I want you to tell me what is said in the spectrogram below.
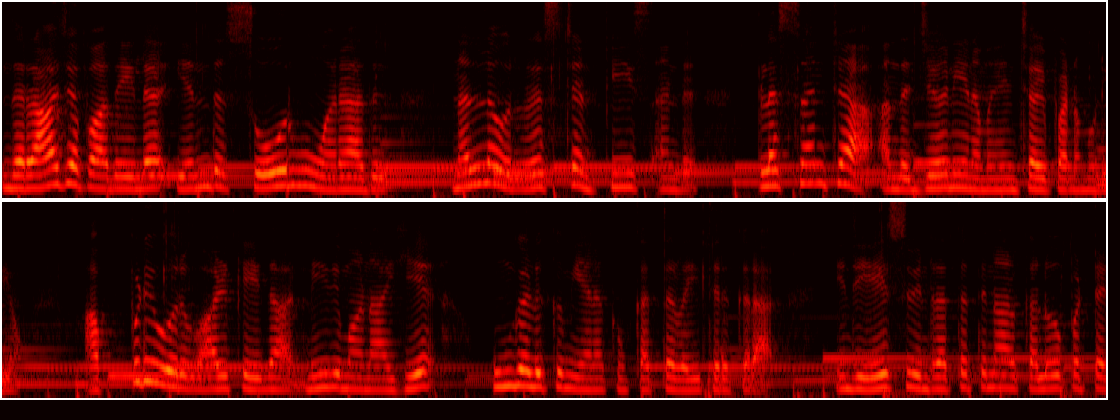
இந்த ராஜபாதையில் எந்த சோர்வும் வராது. நல்ல ஒரு ரெஸ்ட் அண்ட் பீஸ் அண்டு ப்ளசண்ட்டாக அந்த ஜேர்னியை நம்ம என்ஜாய் பண்ண முடியும். அப்படி ஒரு வாழ்க்கை தான் நீதிமானாகிய உங்களுக்கும் எனக்கும் கத்தர் வைத்திருக்கிறார். இன்று இயேசுவின் இரத்தத்தினால் கழுவப்பட்ட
